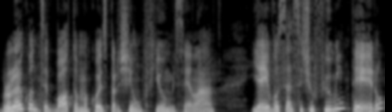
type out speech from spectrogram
O problema é quando você bota uma coisa pra assistir, um filme, sei lá, e aí você assiste o filme inteiro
